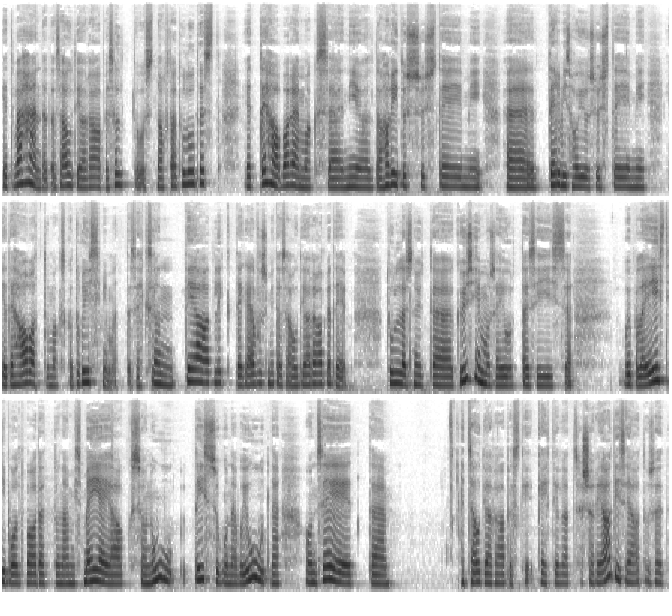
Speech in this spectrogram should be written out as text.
et vähendada Saudi Araabia sõltuvust naftatuludest, et teha paremaks äh, nii-öelda haridussüsteemi, äh, tervishoiusüsteemi ja teha avatumaks ka turismi mõttes, ehk see on teadlik tegevus, mida Saudi Araabia teeb. tulles nüüd äh, küsimuse juurde, siis võib-olla Eesti poolt vaadatuna, mis meie jaoks on uu-, teistsugune või uudne, on see, et et Saudi Araabias kehtivad šariaadi seadused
